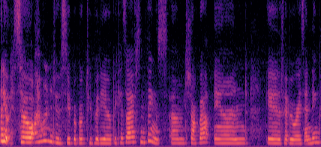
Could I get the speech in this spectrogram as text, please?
Anyway, so I wanted to do a super booktube video because I have some things um, to talk about, and if February is ending,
